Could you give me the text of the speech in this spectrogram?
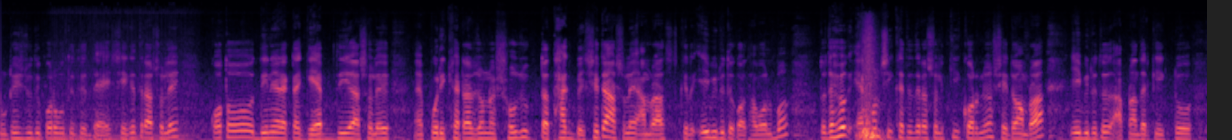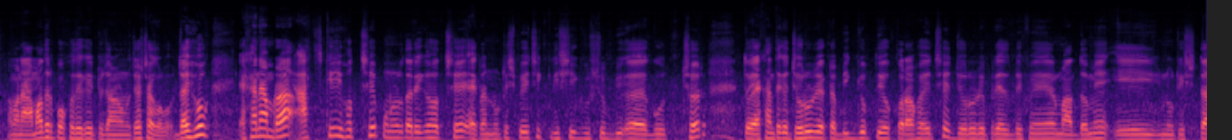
নোটিশ যদি পরবর্তীতে দেয়, সেক্ষেত্রে আসলে কত দিনের একটা গ্যাপ দিয়ে আসলে পরীক্ষাটার জন্য সুযোগটা থাকবে সেটা আসলে আমরা আজকের এই ভিডিওতে কথা বলব। তো যাই হোক, এখন শিক্ষার্থীদের আসলে কী করণীয় সেটাও আমরা এই ভিডিওতে আপনাদেরকে একটু মানে আমাদের পক্ষ থেকে একটু জানানোর চেষ্টা করব। যাই হোক, এখানে আমরা আজকেই হচ্ছে পনেরো তারিখে হচ্ছে একটা নোটিশ পেয়েছি কৃষি গুচ্ছ, গুচ্ছর। তো এখান থেকে জরুরি একটা বিজ্ঞপ্তিও করা হয়েছে। জরুরি প্রেস ব্রিফিংয়ের মাধ্যমে এই নোটিশটা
